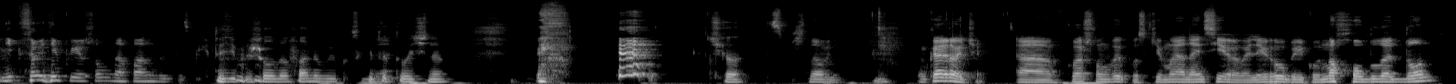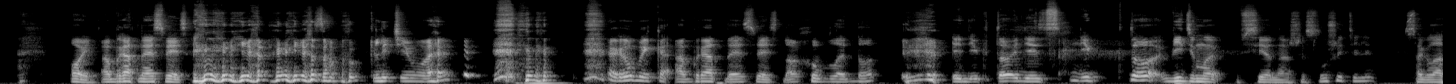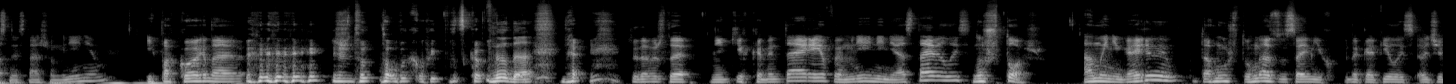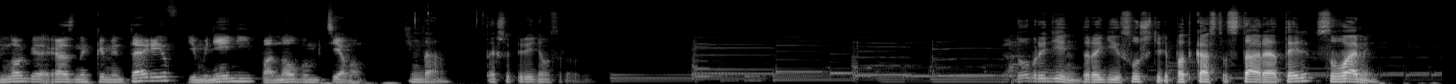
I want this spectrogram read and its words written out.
Никто не пришел на фан-выпуск. Никто не пришел на фан-выпуск, это точно. Чё? Смешно мне. Ну, короче, а, в прошлом выпуске мы анонсировали рубрику «Нохобледон». Ой, обратная связь. я, я забыл ключевое. Рубрика «Обратная связь» «Нохобледон». И никто не... Никто... Видимо, все наши слушатели согласны с нашим мнением и покорно ждут новых выпусков. Ну да. Да, потому что никаких комментариев и мнений не оставилось. Ну что ж, а мы не горюем, потому что у нас у самих накопилось очень много разных комментариев и мнений по новым темам. Да. Так что перейдем сразу. Добрый день, дорогие слушатели подкаста «Старый отель». С вами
